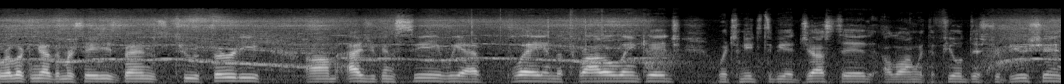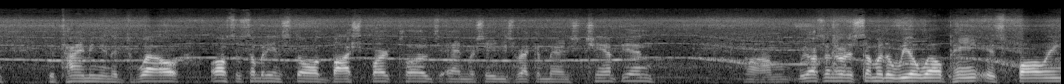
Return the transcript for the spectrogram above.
we're looking at the Mercedes-Benz 230. Um, as you can see, we have play in the throttle linkage, which needs to be adjusted along with the fuel distribution, the timing and the dwell. Also, somebody installed Bosch spark plugs and Mercedes recommends Champion. Um, we also noticed some of the wheel well paint is falling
